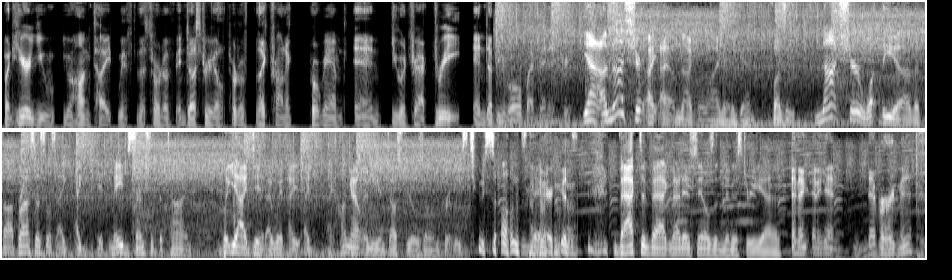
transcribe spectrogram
But here you you hung tight with the sort of industrial, sort of electronic programmed, and you go track three, NWO by Ministry. Yeah, I'm not sure. I, I I'm not gonna lie, man. Again, fuzzy. Not sure what the uh, the thought process was. I, I it made sense at the time, but yeah, I did. I went. I, I I hung out in the industrial zone for at least two songs there because back to back, Nine Inch Nails and Ministry. Yeah, And and again, never heard Ministry.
